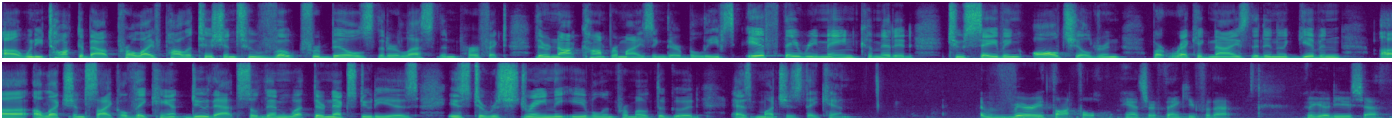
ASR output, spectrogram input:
uh, when he talked about pro life politicians who vote for bills that are less than perfect. They're not compromising their beliefs if they remain committed to saving all children, but recognize that in a given uh, election cycle, they can't do that. So then, what their next duty is, is to restrain the evil and promote the good as much as they can. A very thoughtful answer. Thank you for that. I'm going to go to you, Seth.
